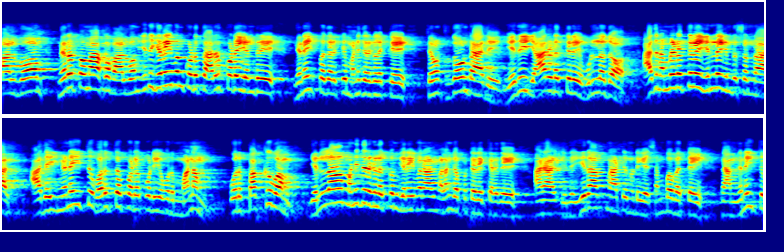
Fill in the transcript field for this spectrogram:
வாழ்வோம் நிரப்பமாக வாழ்வோம். இது இறைவன் கொடுத்த அருட்கொடை என்று நினைப்பதற்கு மனிதர்களுக்கு தோன்றாது. எது யாரிடத்திலே உள்ளதோ அது நம்மிடத்திலே இல்லை என்று சொன்னால் அதை நினைத்து வருத்தப்படக்கூடிய ஒரு மனம் ஒரு பக்குவம் எல்லா மனிதர்களுக்கும் இறைவனால் வழங்கப்பட்டிருக்கிறது. ஆனால் இந்த ஈராக் நாட்டினுடைய சம்பவத்தை நாம் நினைத்து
